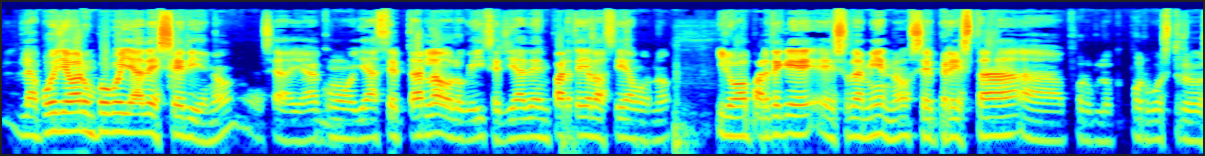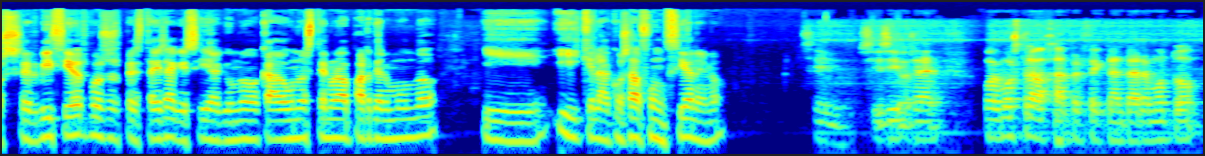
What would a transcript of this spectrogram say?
la puedes llevar un poco ya de serie, ¿no? O sea, ya como ya aceptarla o lo que dices, ya de en parte ya lo hacíamos, ¿no? Y luego aparte que eso también, ¿no? Se presta por, por, vuestros servicios, pues os prestáis a que sí, a que uno, cada uno esté en una parte del mundo y, y que la cosa funcione, ¿no? Sí, sí, sí, o sea, podemos trabajar perfectamente a remoto.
